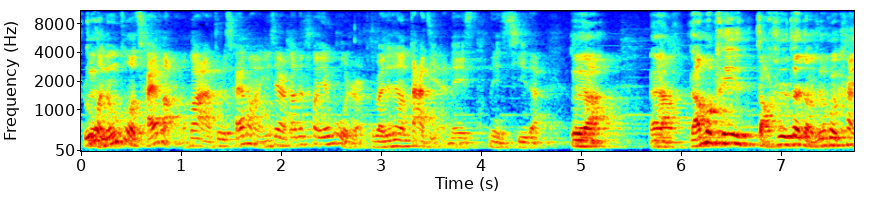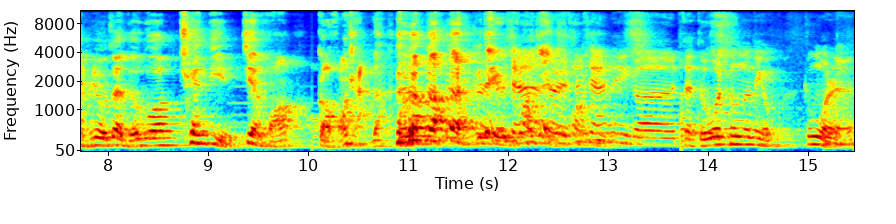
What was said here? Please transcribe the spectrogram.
如果能做采访的话，就是采访一下他的创业故事，对吧？就像大姐那那期的，对呀、吧？哎啊，咱们可以找是再找机会看有没有在德国圈地建房、搞房产的。对这个之前对创这个之前那个在德国生的那个中国人，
